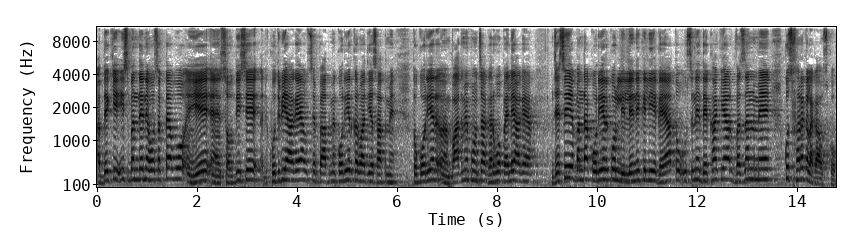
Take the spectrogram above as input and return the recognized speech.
अब देखिए, इस बंदे ने हो सकता है वो, ये सऊदी से खुद भी आ गया, उससे बाद में कोरियर करवा दिया साथ में। तो कोरियर बाद में पहुँचा, घर वो पहले आ गया। जैसे ये बंदा कोरियर को लेने के लिए गया तो उसने देखा कि यार वज़न में कुछ फ़र्क लगा उसको।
